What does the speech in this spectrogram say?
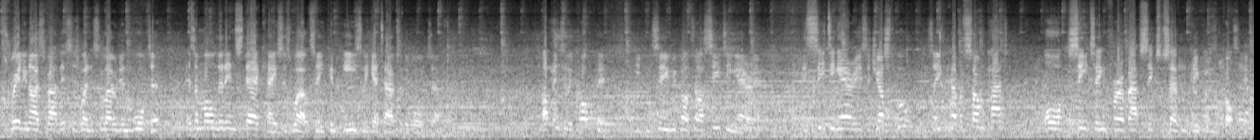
What's really nice about this is when it's low in the water, there's a moulded in staircase as well, so you can easily get out of the water. Up into the cockpit, you can see we've got our seating area. This seating area is adjustable, so you can have a sun pad or seating for about six or seven people in the cockpit.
